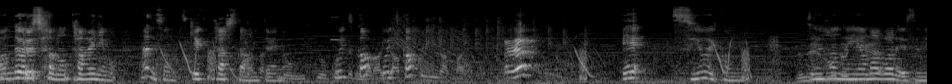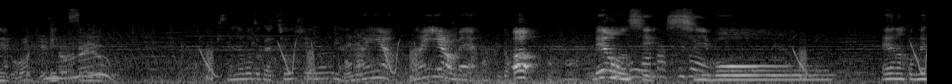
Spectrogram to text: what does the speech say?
アンドルさんのためにも。何その付け足したみたいな。こいつか？こいつか？え？強いかも。前半の山場ですね。調子に。乗るなよそんなことが調子に乗るんだなんや？なんやおめえ。あ！レオン氏死亡。えなんかめっ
